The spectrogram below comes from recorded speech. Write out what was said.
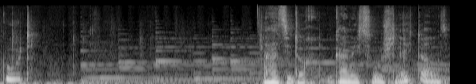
Gut. Ah, sieht doch gar nicht so schlecht aus.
